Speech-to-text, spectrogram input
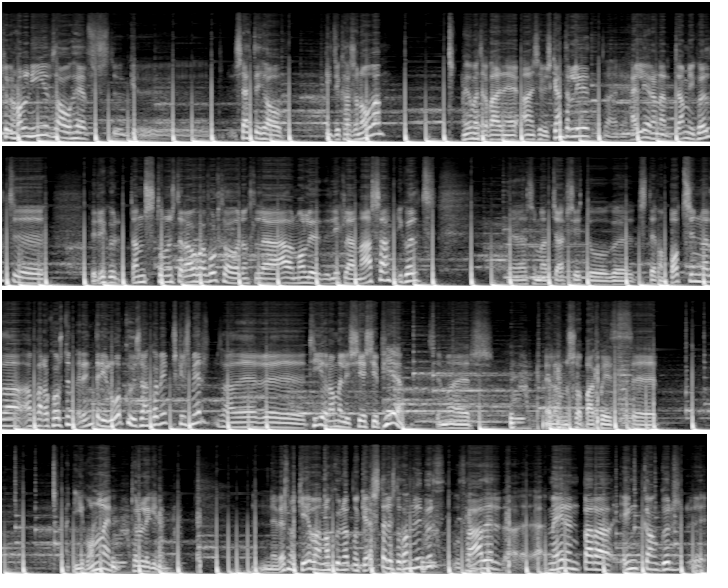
Klukkan hálf nýju þá hefst setti hjá DJ Casanova. Við höfum eftir að fara aðeins yfir skemmtarlífið það er helgir hannar dam í kvöld fyrir ykkur danstónlistar áhuga fólk þá er náttúrulega aðalmálið líklega NASA í kvöld uh, sem að Jack Sitt og uh, Stefan Botsin verða að fara á kostum. Reyndar í lokuðu sangkvæmi, skils mér. Það er uh, tíu ára ámæli CCP sem að er meðal hann svo bak við uh, EVE Online töluleikin. En við ætlum að gefa nokkuð nöfn og gestalist á þann viðburð og það er meir en bara ingangur uh,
